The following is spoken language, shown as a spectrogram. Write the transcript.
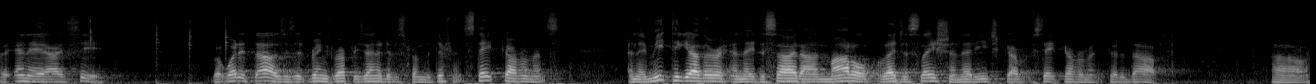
NAIC. But what it does is it brings representatives from the different state governments and they meet together and they decide on model legislation that each gov state government could adopt uh,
